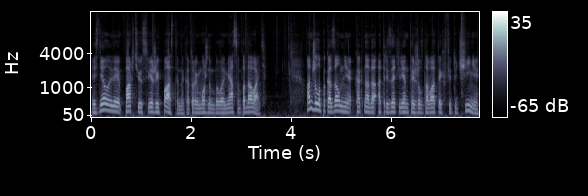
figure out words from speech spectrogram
сделали партию свежей пасты, на которой можно было мясо подавать. Анжела показал мне, как надо отрезать ленты желтоватых фетучини,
